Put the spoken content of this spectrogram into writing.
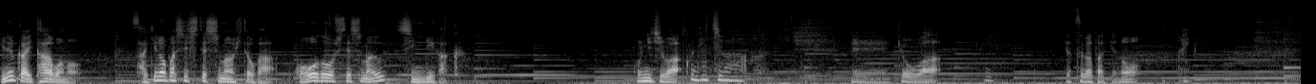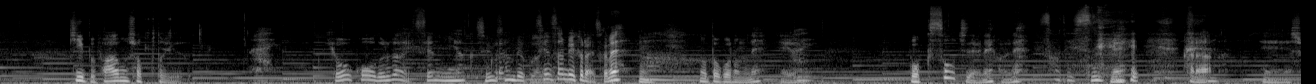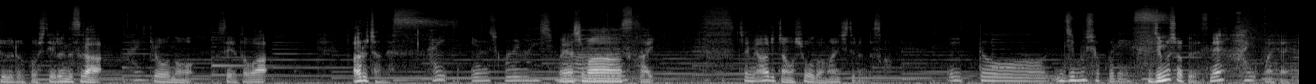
犬飼ターボの先延ばししてしまう人が行動してしまう心理学こんにちは、こんにちは。えー今日は八ヶ岳のはい。キープファームショップというはい。標高どれぐらい？1200 1300ぐらい1300くらいですかね、うんあのところのね、えーーはい。牧草地だよねこれねそうですね。ねから、えー収録をしているんですがはい。今日の生徒はあるちゃんですはい。よろしくお願いします。お願いします。はい。ちなみにあるちゃんは仕事は何してるんですか？えっと事務職です。事務職ですね。はい。はいはいはい。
